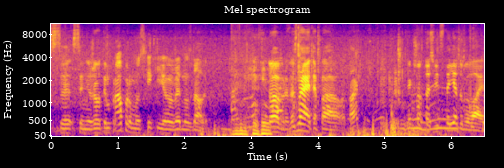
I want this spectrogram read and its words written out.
з синьо-жовтим прапором, оскільки його видно здалеку. Добре, ви знаєте правила, так? Якщо хтось відстає, добиває.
